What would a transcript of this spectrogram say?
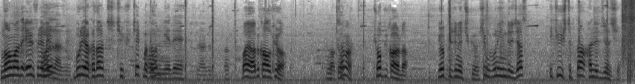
Normalde el freni lazım. buraya kadar çek, çek bakalım. 17 lazım. Bak. Bayağı bir kalkıyor. Bu Baksana. Çok. yukarıda. Gökyüzüne çıkıyor. Şimdi bunu indireceğiz. 2-3 tıkta halledeceğiz işi.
